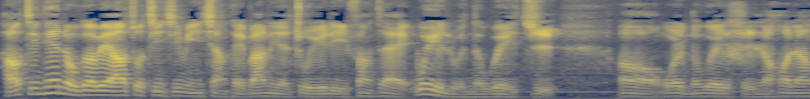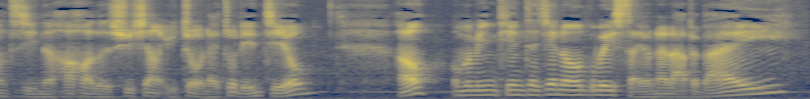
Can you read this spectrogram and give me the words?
好，今天如果各位要做静心冥想，可以把你的注意力放在胃轮的位置哦，胃轮的位置，然后让自己呢好好的去向宇宙来做连接哦。好，我们明天再见喽，各位撒由那拉，拜拜。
